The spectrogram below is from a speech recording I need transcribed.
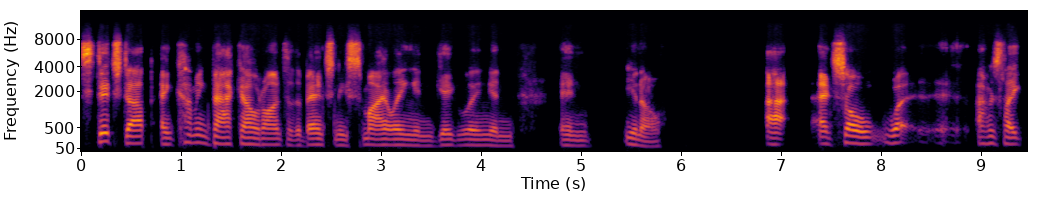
stitched up and coming back out onto the bench and he's smiling and giggling and and you know uh and so what I was like,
